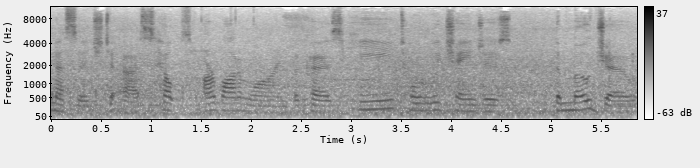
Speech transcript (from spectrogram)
message to us helps our bottom line because he totally changes the mojo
